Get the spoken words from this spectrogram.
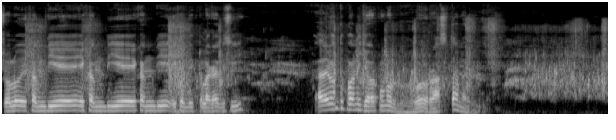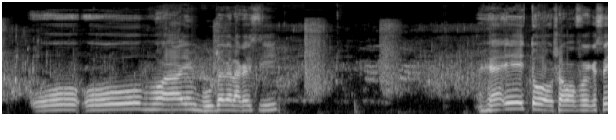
চলো এখান দিয়ে এখান দিয়ে এখান দিয়ে এখান দিয়ে লাগা দিছি। আর এখন তো পানি যাওয়ার কোনো রাস্তা নেই। ও ও ভাই আমি ভুল জায়গায় লাগাইছি। হ্যাঁ এই তো সব অফ হয়ে গেছে।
